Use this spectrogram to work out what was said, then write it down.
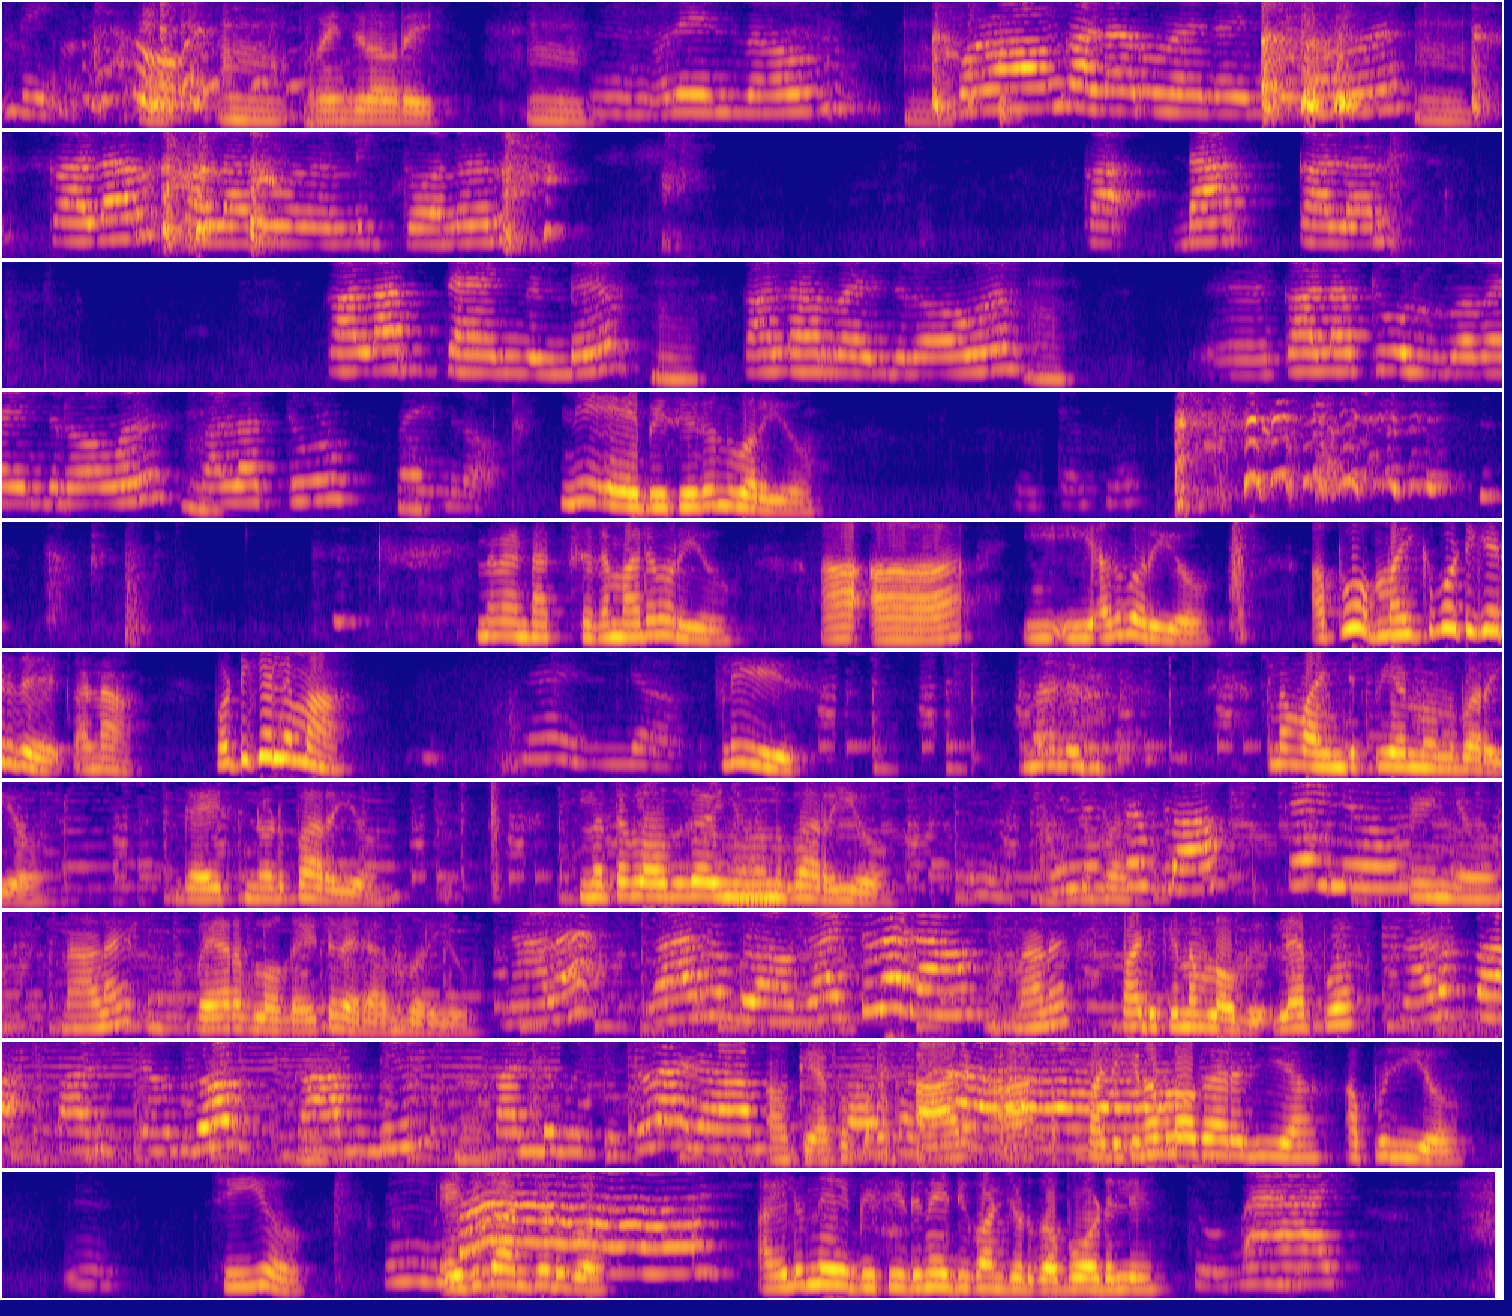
പിങ്ക് റേഞ്ച് റോവറേ ഉം, റേഞ്ചറോ ബ്രൗൺ കളർ റേഞ്ചറോ ഉം. Colour colour colour dark colour colour tank ഉണ്ട്. Colour range rover. Colour tool range rover. Colour tool range rover. ഇനി എ ബി സി ഒന്ന് പറയോ? എന്നാ വേണ്ട അക്ഷരന്മാരെ പറയൂ. ആ ആ ഈ ഈ അത് പറയോ? Appu mic പൊട്ടിക്കരുത് Kanna. പൊട്ടിക്കല്ലമ്മാ പ്ലീസ് എന്നാലും എന്നാ വൈൻഡപ്പ് ചെയ്യണമെന്ന് പറയോ? ഗൈസിനോട് പറയോ? ഇന്നത്തെ വ്ലോഗ് കഴിഞ്ഞു എന്ന് പറയോ? കഴിഞ്ഞു. നാളെ വേറെ വ്ളോഗായിട്ട് വരാന്ന് പറയൂ. നാളെ പഠിക്കണ വ്ളോഗ് അല്ലേ അപ്പോ? ഓക്കെ അപ്പൊ പഠിക്കണ വ്ളോഗ് ആരാ ചെയ്യാ? അപ്പു ചെയ്യോ. ചെയ്യോ? എഴുതി കാണിച്ചു കൊടുക്കോ അതിലൊന്ന് എ ബി സി ഡി എഴുതി കാണിച്ചു കൊടുക്കോ ബോർഡിൽ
